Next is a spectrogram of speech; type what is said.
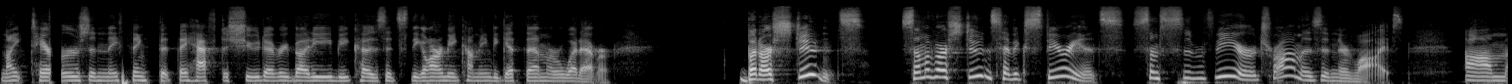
night terrors and they think that they have to shoot everybody because it's the army coming to get them or whatever. But our students, some of our students have experienced some severe traumas in their lives. Um,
